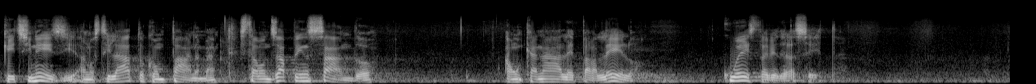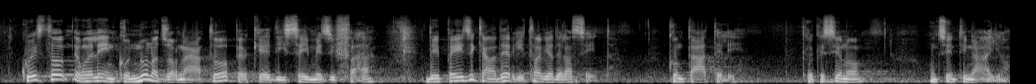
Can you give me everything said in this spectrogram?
che i cinesi hanno stilato con Panama, stavano già pensando a un canale parallelo Questa è via della seta. Questo è un elenco non aggiornato, perché è di sei mesi fa, dei paesi che hanno aderito alla via della seta. Contateli, credo che siano un centinaio.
